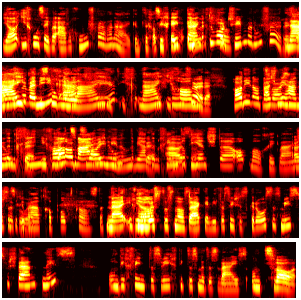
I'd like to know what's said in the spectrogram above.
Ja, ich muss eben einfach aufhören eigentlich. Also ich hätte Immer, gedacht, du willst immer aufhören. Nein, immer, wenn ich tut mir leid. Ich, nein, ich du kann, aufhören. Habe ich noch weißt, zwei wir Minuten? kind, ich habe ja, noch zwei, zwei Minuten. Minuten. Wir haben einen Also. Kinderdienst äh, Abmachung, weißt, Also dass ich gut. überhaupt kein podcasten. Nein, ich Ja. muss das noch sagen, weil das ist ein grosses Missverständnis. Und ich finde das wichtig, dass man das weiß. Und zwar,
